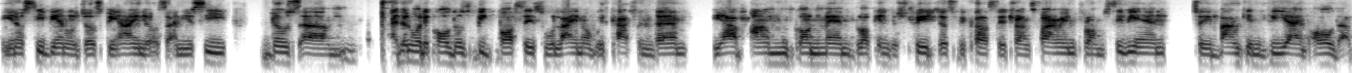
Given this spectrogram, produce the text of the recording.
you know, CBN was just behind us, and you see those um, I don't know what they call those big bosses who line up with cash in them. You have armed gunmen blocking the street just because they're transferring from CBN to a bank in VIA and all that.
